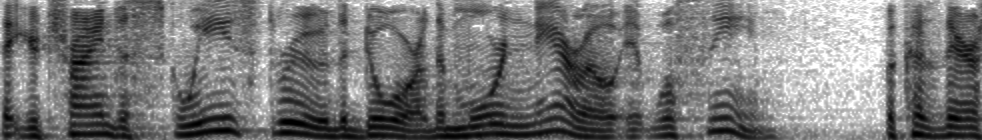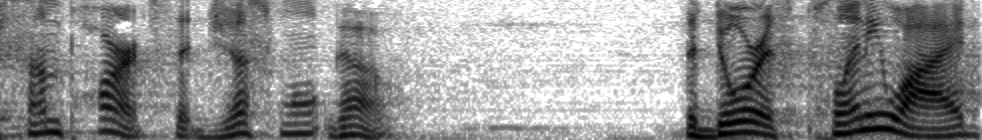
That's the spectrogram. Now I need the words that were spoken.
that you're trying to squeeze through the door, the more narrow it will seem because there are some parts that just won't go. The door is plenty wide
